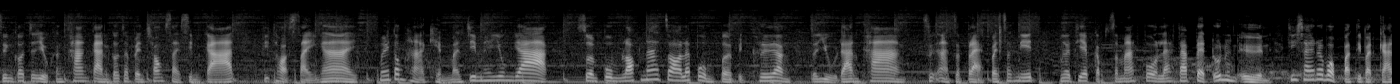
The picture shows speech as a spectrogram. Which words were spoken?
ซึ่งก็จะอยู่ข้างๆกันก็จะเป็นช่องใส่ซิมการ์ดที่ถอดใส่ง่าย ไม่ต้องหาเข็มมาจิ้มให้ยุ่งยาก ส่วนปุ่มล็อกหน้าจอและปุ่มเปิดปิดเครื่อง จะอยู่ด้านข้าง ซึ่งอาจจะแปลกไปสักนิด เมื่อเทียบกับสมาร์ทโฟนและแท็บเล็ตรุ่นอื่นๆ ที่ใช้ระบบปฏิบัติการ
